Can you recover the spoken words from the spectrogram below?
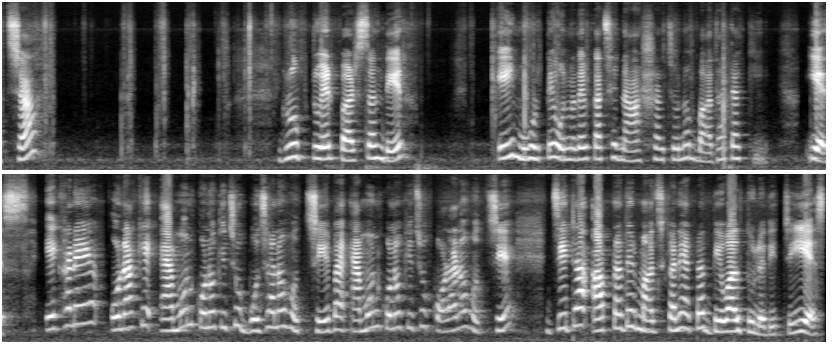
আচ্ছা। গ্রুপ টু এর পার্সনদের এই মুহূর্তে ওনাদের কাছে না আসার জন্য বাধাটা কি? ইয়েস এখানে ওনাকে এমন কোনো কিছু বোঝানো হচ্ছে বা এমন কোনো কিছু করানো হচ্ছে যেটা আপনাদের মাঝখানে একটা দেওয়াল তুলে দিচ্ছে। ইয়েস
